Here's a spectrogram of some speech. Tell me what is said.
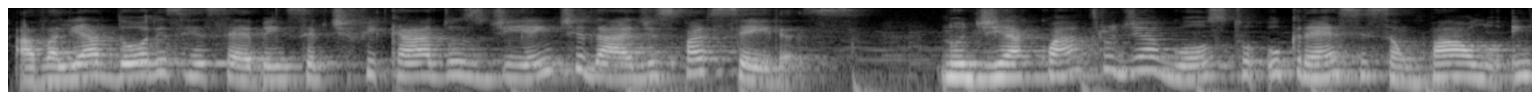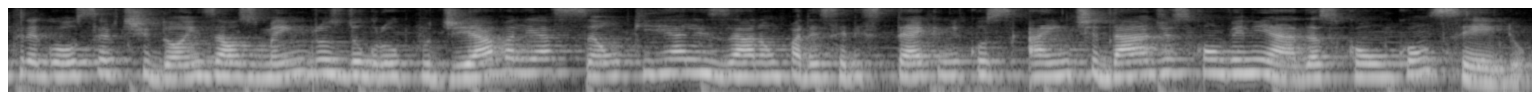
Avaliadores recebem certificados de entidades parceiras. No dia 4 de agosto, o Cresce São Paulo entregou certidões aos membros do grupo de avaliação que realizaram pareceres técnicos a entidades conveniadas com o Conselho.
